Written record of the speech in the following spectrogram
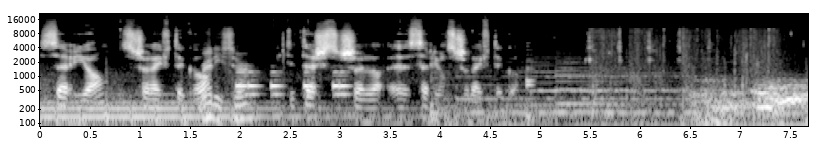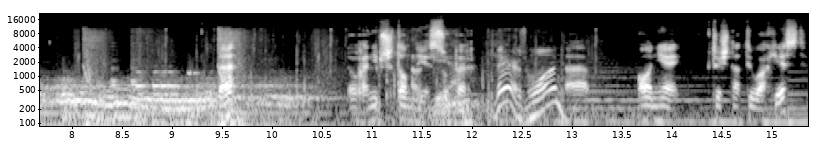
Serią strzelaj w tego. Ready, sir. I ty też strzela, e, serią strzelaj w tego. Kurde. Dobra, nieprzytomny jest, super. There's one. E, o nie, ktoś na tyłach jest?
